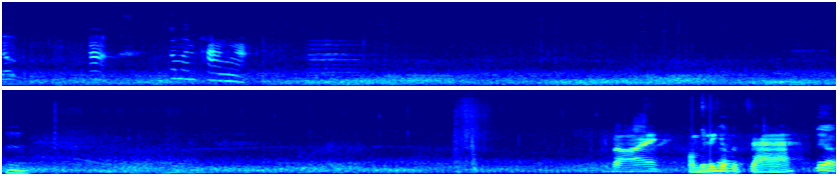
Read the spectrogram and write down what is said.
ก็ก็ก็มันพังอะ อืม พี่บอย ผมมีเรื่องจะปรึกษา เรื่อง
